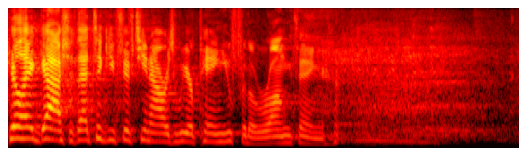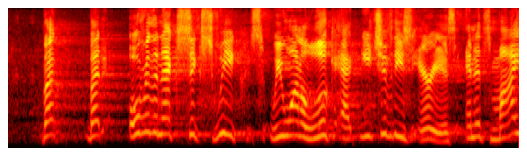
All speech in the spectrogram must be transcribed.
You're like, gosh, if that took you 15 hours, we are paying you for the wrong thing. but but over the next six weeks, we want to look at each of these areas, and it's my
